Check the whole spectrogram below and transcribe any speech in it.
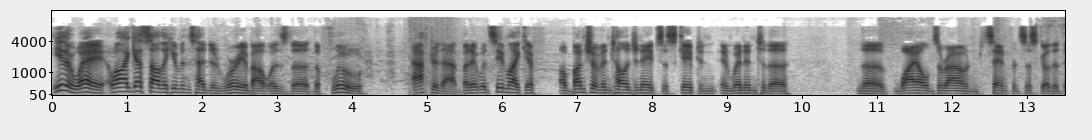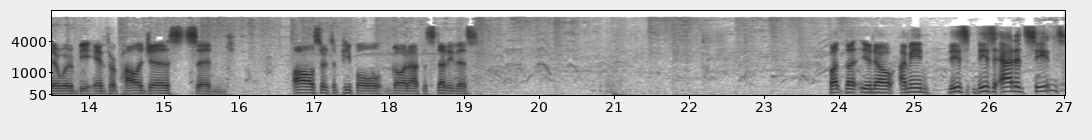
either way well i guess all the humans had to worry about was the the flu after that but it would seem like if a bunch of intelligent apes escaped and, and went into the the wilds around san francisco that there would be anthropologists and all sorts of people going out to study this. But the you know, I mean, these these added scenes,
